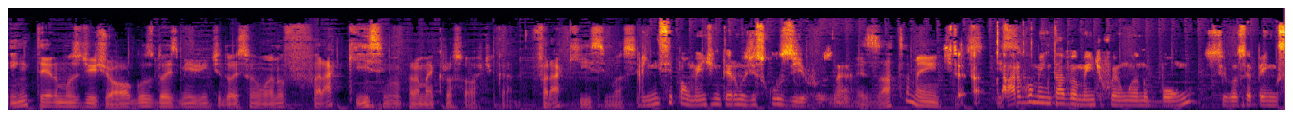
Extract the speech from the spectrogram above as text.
em termos de jogos, 2022 foi um ano fraquíssimo para a Microsoft, cara, fraquíssimo, assim. Principalmente em termos de exclusivos, né? Exatamente. Argumentavelmente foi um ano bom, se você pensar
